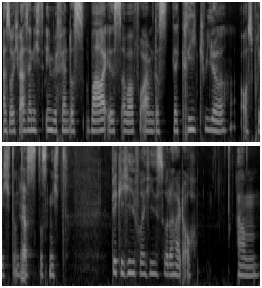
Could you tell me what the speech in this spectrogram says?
also ich weiß ja nicht, inwiefern das wahr ist, aber vor allem, dass der Krieg wieder ausbricht und Ja. dass das nicht wirklich hilfreich ist oder halt auch ähm,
